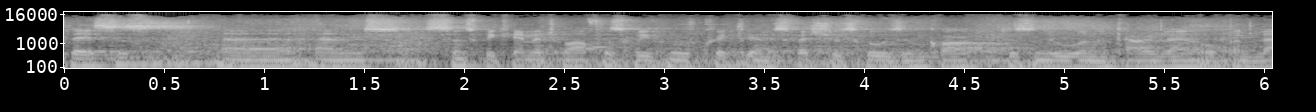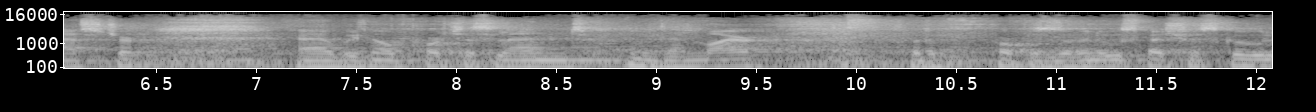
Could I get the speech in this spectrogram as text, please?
places. Uh, and since we came into office, we've moved quickly on special schools in Cork. There's a new one in Carrigaline opened last year. Uh, we've now purchased land in Glanmire for the purposes of a new special school.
